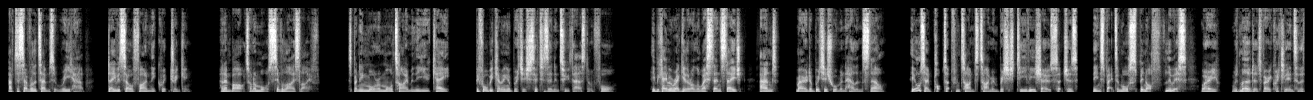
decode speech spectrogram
After several attempts at rehab, David Soul finally quit drinking and embarked on a more civilized life, spending more and more time in the UK before becoming a British citizen in 2004. He became a regular on the West End stage and married a British woman, Helen Snell. He also popped up from time to time in British TV shows such as the Inspector Morse spin off, Lewis, where he was murdered very quickly into the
